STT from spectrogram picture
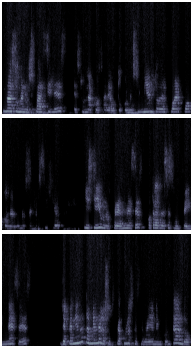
más o menos fáciles, es una cosa de autoconocimiento del cuerpo con algunos ejercicios. Y sí, unos tres meses, otras veces son seis meses, dependiendo también de los obstáculos que se vayan encontrando,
